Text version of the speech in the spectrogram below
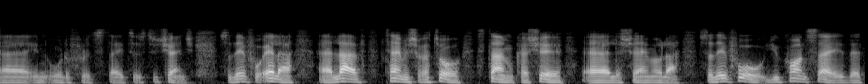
uh, in order for its status to change. So therefore, ella lav stam kasher l'shem ola. So therefore, you can't say that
